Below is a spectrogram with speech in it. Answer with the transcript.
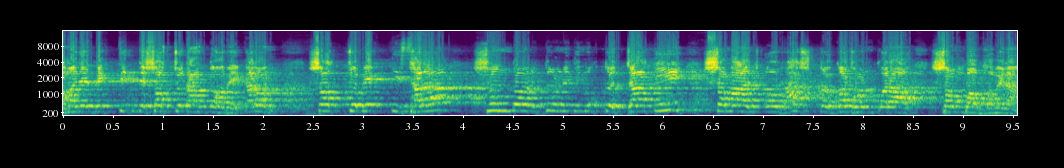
আমাদের ব্যক্তিত্বে স্বচ্ছতা আনতে হবে। কারণ স্বচ্ছ ব্যক্তি ছাড়া সুন্দর দুর্নীতিমুক্ত জাতি, সমাজ ও রাষ্ট্র গঠন করা সম্ভব হবে না।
